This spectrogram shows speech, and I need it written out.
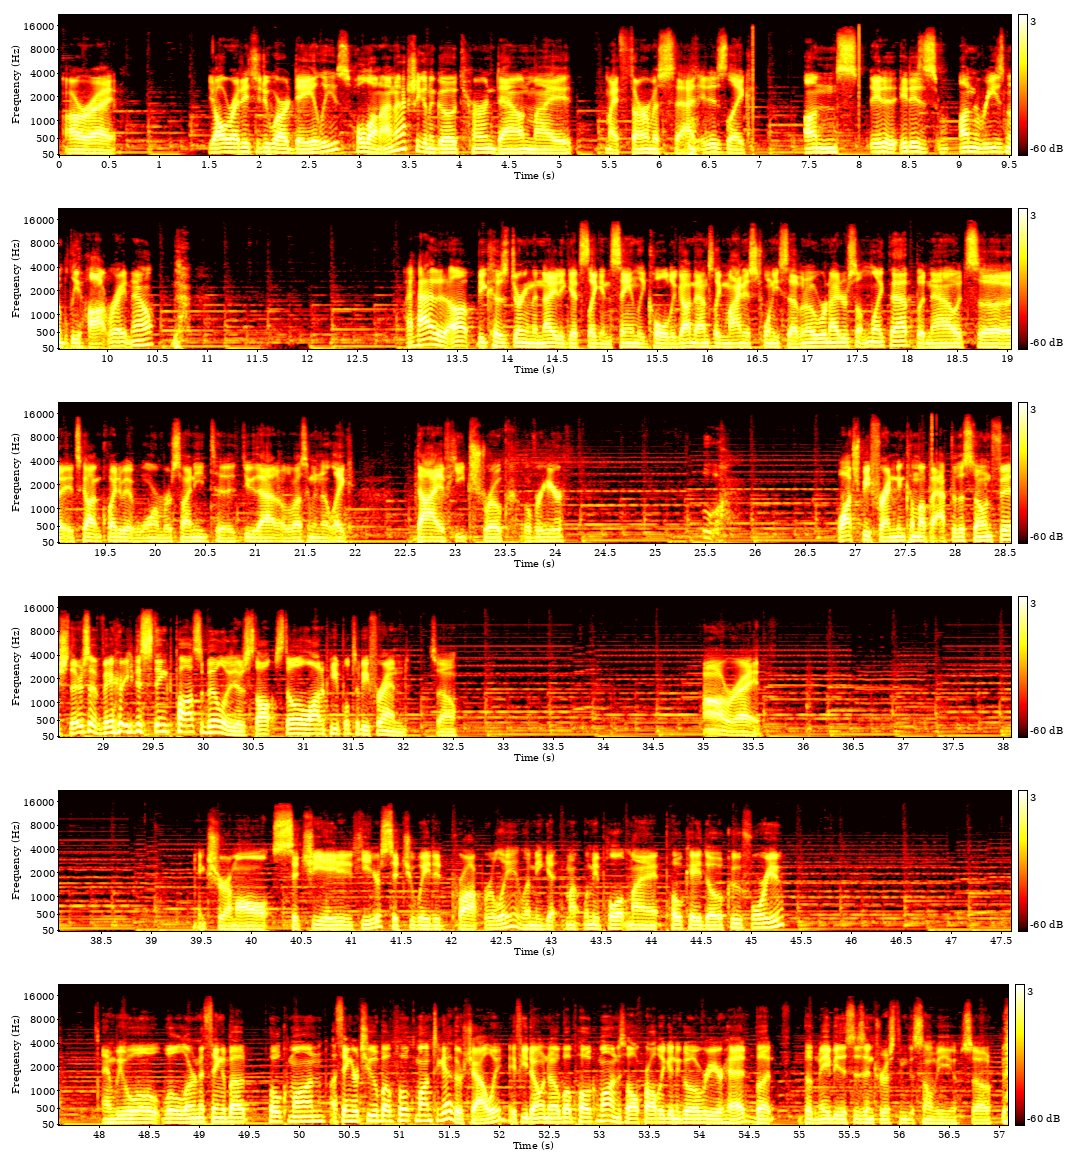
All right. Y'all ready to do our dailies? Hold on, I'm actually gonna go turn down my my thermostat. It is like un it, it is unreasonably hot right now. I had it up because during the night it gets like insanely cold. It got down to like minus 27 overnight or something like that, but now it's uh it's gotten quite a bit warmer, so I need to do that otherwise I'm gonna like die of heat stroke over here. Ooh. Watch befriending come up after the stonefish. There's a very distinct possibility. There's still a lot of people to befriend, so... All right. Make sure I'm all situated here, situated properly. Let me get my, let me pull up my Pokedoku for you. And we will we'll learn a thing about Pokemon, a thing or two about Pokemon together, shall we? If you don't know about Pokemon, it's all probably going to go over your head, but but maybe this is interesting to some of you. So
